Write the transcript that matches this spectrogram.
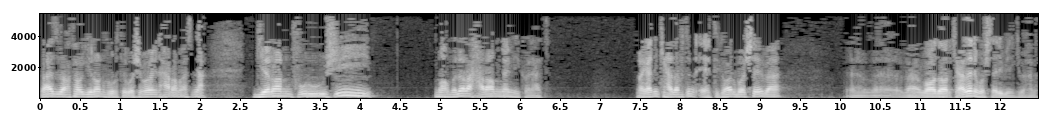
بعض وقتها گران فروخته باشه. و این حرام است؟ نه. گران فروشی معامله را حرام نمی کند مگر اینکه هدفتون احتکار باشه و و وادار کردن مشتری بینید که بخرد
